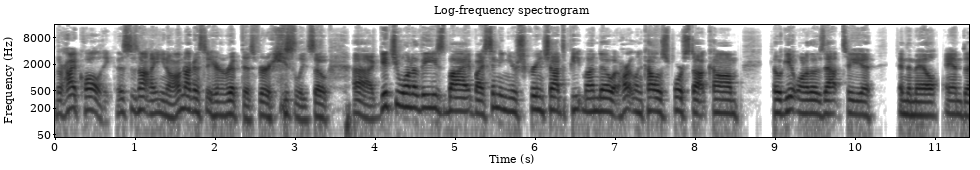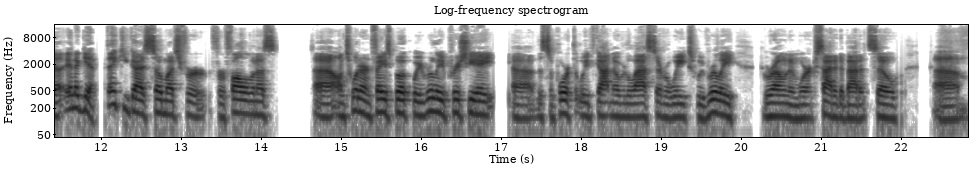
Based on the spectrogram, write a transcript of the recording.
They're high quality. This is not, you know, I'm not going to sit here and rip this very easily. So, uh, get you one of these by by sending your screenshot to Pete Mundo at heartlandcollegesports.com. He'll get one of those out to you in the mail. And uh, and again, thank you guys so much for for following us uh, on Twitter and Facebook. We really appreciate uh, the support that we've gotten over the last several weeks. We've really grown, and we're excited about it. So um,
